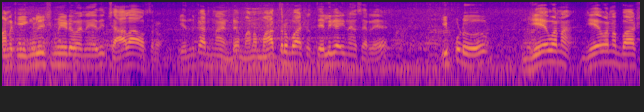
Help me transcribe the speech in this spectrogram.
మనకి ఇంగ్లీష్ మీడియం అనేది చాలా అవసరం. ఎందుకంటున్నా అంటే మన మాతృభాష తెలుగు అయినా సరే ఇప్పుడు జీవన జీవన భాష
